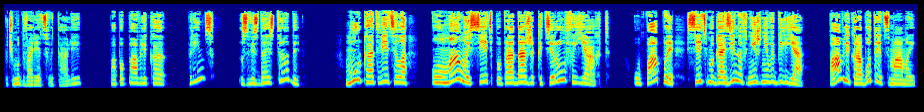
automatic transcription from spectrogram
Почему дворец в Италии? Папа Павлика принц? Звезда эстрады?» Мурка ответила «У мамы сеть по продаже катеров и яхт. У папы сеть магазинов нижнего белья. Павлик работает с мамой.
